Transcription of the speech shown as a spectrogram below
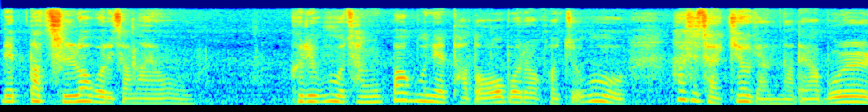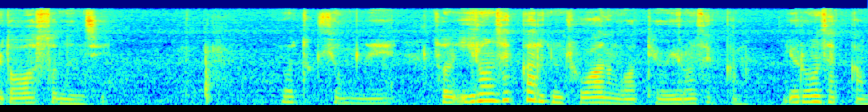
냅다 질러버리잖아요. 그리고 장바구니에 다 넣어버려가지고 사실 잘 기억이 안 나. 내가 뭘 넣었었는지. 이것도 귀엽네. 전 이런 색깔을 좀 좋아하는 것 같아요. 이런 색감. 이런 색감.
